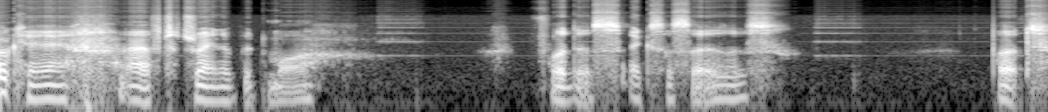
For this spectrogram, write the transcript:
Okay, I have to train a bit more for this exercises. But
